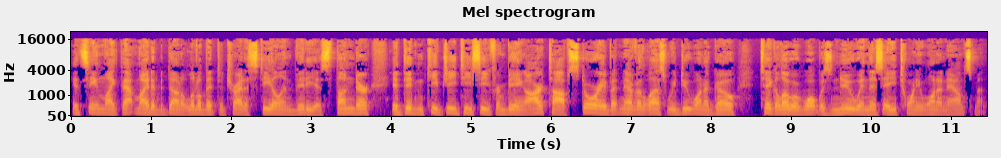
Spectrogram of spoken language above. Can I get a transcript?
It seemed like that might have been done a little bit to try to steal NVIDIA's thunder. It didn't keep GTC from being our top story, but nevertheless, we do want to go take a look at what was new in this A21 announcement.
